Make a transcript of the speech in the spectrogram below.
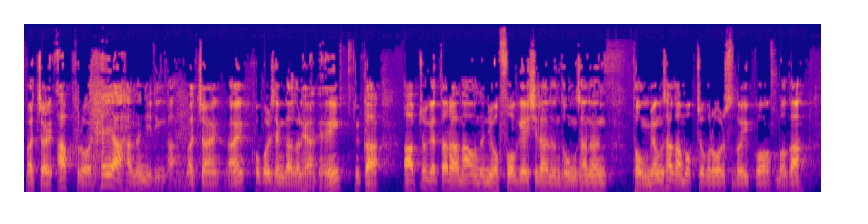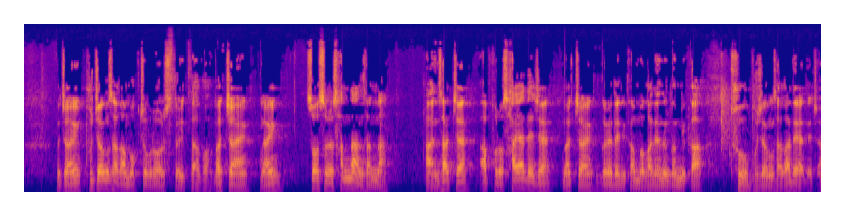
맞죠? 앞으로 해야 하는 일인가? 맞죠? 그걸 생각을 해야 돼. 그러니까 앞쪽에 따라 나오는 요 forget이라는 동사는 동명사가 목적으로 올 수도 있고 뭐가 그죠? 부정사가 목적으로 올 수도 있다고 맞죠? 소스를 샀나 안 샀나? 안 샀지? 앞으로 사야 되지? 맞죠? 그래야 되니까 뭐가 되는 겁니까? to 부정사가 돼야 되죠.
